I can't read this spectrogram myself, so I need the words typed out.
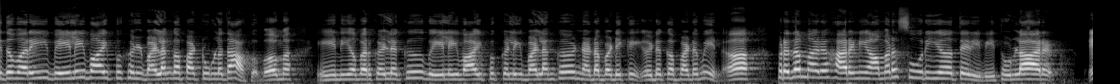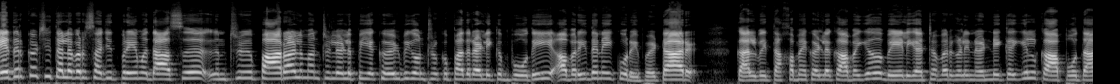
இதுவரை வேலைவாய்ப்புகள் வழங்கப்பட்டுள்ளதாகவும் ஏனையவர்களுக்கு வேலைவாய்ப்புகளை வழங்க நடவடிக்கை எடுக்கப்படும் என பிரதமர் ஹரணி அமரசூரிய தெரிவித்துள்ளார். எதிர்க்கட்சித் தலைவர் சஜித் பிரேமதாஸ் இன்று பாராளுமன்றில் எழுப்பிய கேள்வி ஒன்றுக்கு பதிலளிக்கும் போதே அவர் இதனை குறிப்பிட்டார். கல்வி தகமைகளுக்கு அமைய வேலையற்றவர்களின் எண்ணிக்கையில் காப்போதா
